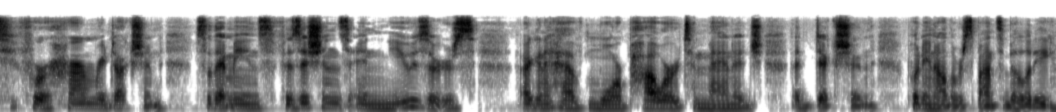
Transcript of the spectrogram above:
for harm reduction. So that means physicians and users are going to have more power to manage addiction, putting all the responsibility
